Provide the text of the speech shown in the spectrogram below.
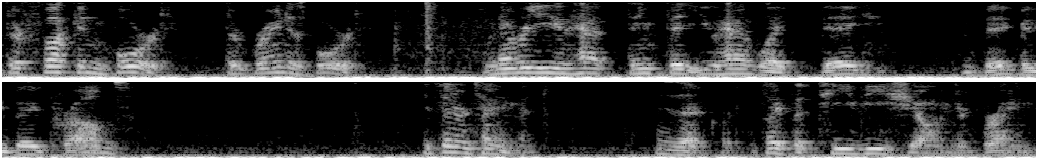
They're fucking bored. Their brain is bored. Whenever you have think that you have like big, big, big, big problems, it's entertainment. Exactly. It's like the TV show in your brain.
